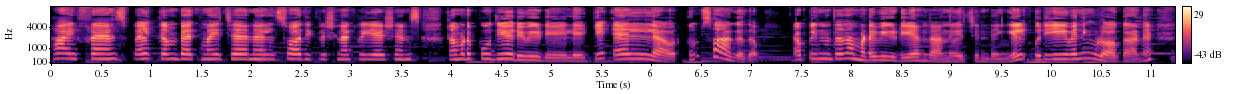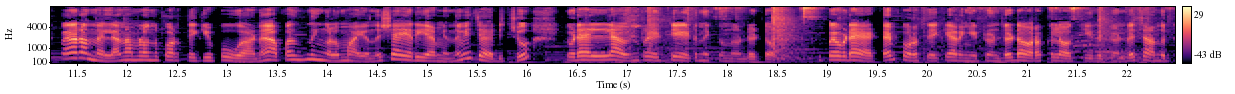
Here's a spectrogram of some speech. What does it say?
Hi friends welcome back my channel Swathi Krishna creations നമ്മുടെ പുതിയൊരു വീഡിയോയിലേക്ക് എല്ലാവർക്കും സ്വാഗതം. അപ്പോൾ ഇന്നത്തെ നമ്മുടെ വീഡിയോ എന്താണെന്ന് വെച്ചിട്ടുണ്ടെങ്കിൽ ഒരു ഈവനിങ് വ്ളോഗാണ് വേറെ ഒന്നല്ല നമ്മളൊന്ന് പുറത്തേക്ക് പോവുകയാണ് അപ്പോൾ നിങ്ങളുമായി ഒന്ന് ഷെയർ ചെയ്യാമെന്ന് വിചാരിച്ചു. ഇവിടെ എല്ലാവരും റെഡി ആയിട്ട് നിൽക്കുന്നുണ്ട് കേട്ടോ ഇപ്പോൾ ഇവിടെ ഏട്ടൻ പുറത്തേക്ക് ഇറങ്ങിയിട്ടുണ്ട്. ഡോറൊക്കെ ലോക്ക് ചെയ്തിട്ടുണ്ട്. ചാന്തൊട്ട്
